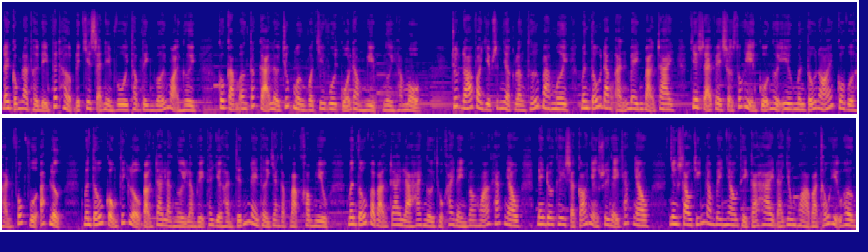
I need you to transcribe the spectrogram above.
Đây cũng là thời điểm thích hợp để chia sẻ niềm vui, thông tin với mọi người. Cô cảm ơn tất cả lời chúc mừng và chia vui của đồng nghiệp, người hâm mộ. Trước đó, vào dịp sinh nhật lần thứ 30, Minh Tú đăng ảnh bên bạn trai, chia sẻ về sự xuất hiện của người yêu. Minh Tú nói cô vừa hạnh phúc vừa áp lực. Minh Tú cũng tiết lộ bạn trai là người làm việc theo giờ hành chính nên thời gian gặp mặt không nhiều. Minh Tú và bạn trai là hai người thuộc hai nền văn hóa khác nhau nên đôi khi sẽ có những suy nghĩ khác nhau. Nhưng sau 9 năm bên nhau thì cả hai đã dung hòa và thấu hiểu hơn.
